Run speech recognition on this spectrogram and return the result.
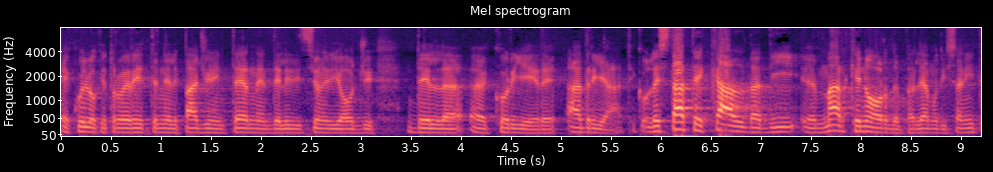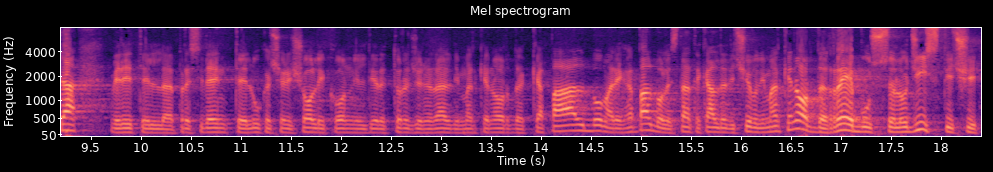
è quello che troverete nelle pagine interne dell'edizione di oggi del eh, Corriere Adriatico. L'estate calda di eh, Marche Nord, parliamo di sanità, vedete il presidente Luca Ceriscioli con il direttore generale di Marche Nord Capalbo, Maria Capalbo, l'estate calda dicevo di Marche Nord, rebus logistici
